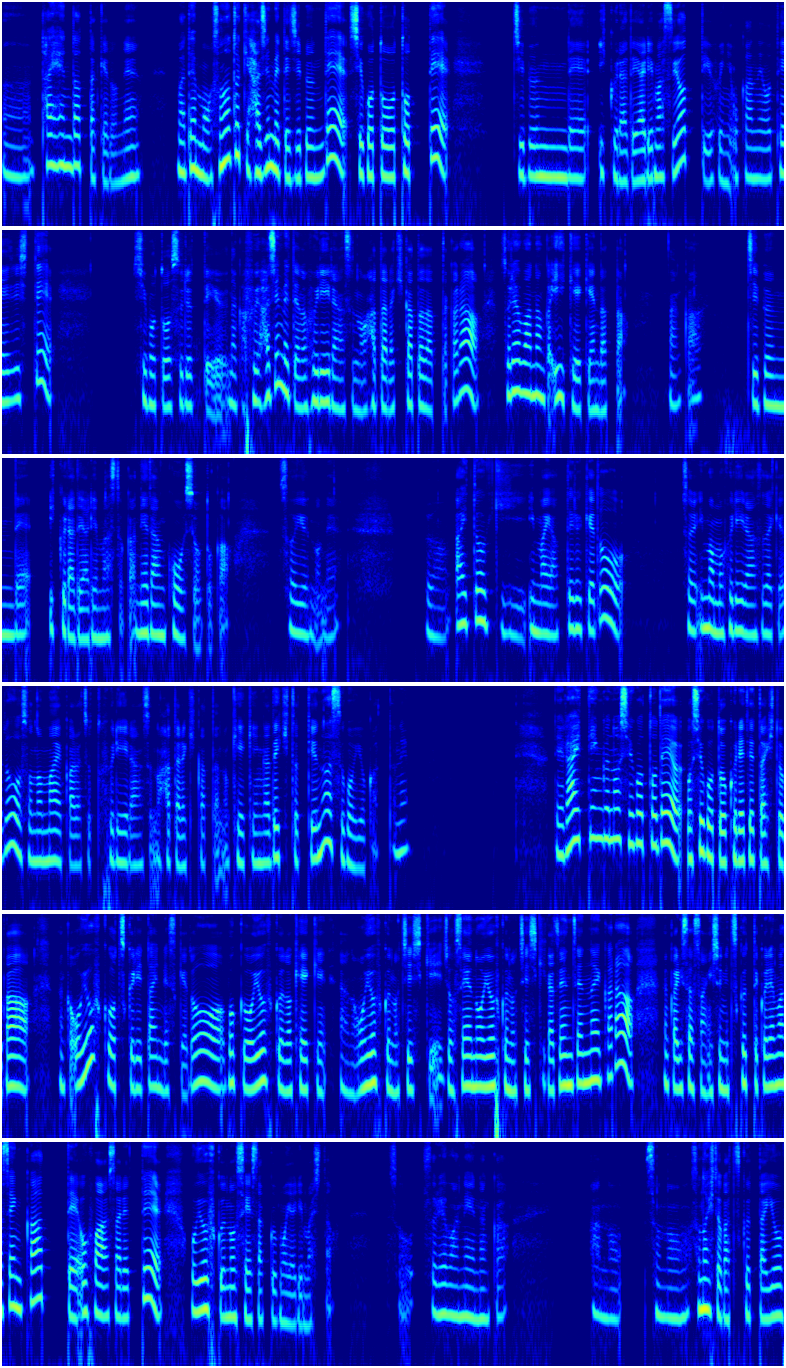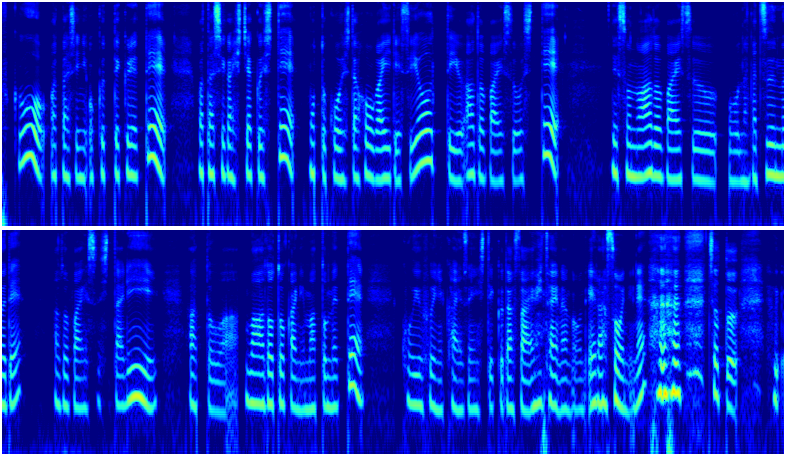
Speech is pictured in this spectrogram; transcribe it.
うん、大変だったけどね。まあでもその時初めて自分で仕事を取って自分でいくらでやりますよっていうふうにお金を提示して仕事をするっていうなんか初めてのフリーランスの働き方だったからそれはなんかいい経験だった。なんか自分でいくらでやりますとか値段交渉とかそういうのね。うん。愛登記今やってるけどそれ今もフリーランスだけどその前からちょっとフリーランスの働き方の経験ができたっていうのはすごい良かったね。でライティングの仕事でお仕事をくれてた人がなんかお洋服を作りたいんですけど僕お洋服の経験あのお洋服の知識女性のお洋服の知識が全然ないからなんかリサさん一緒に作ってくれませんか？ってオファーされてお洋服の制作もやりました。そう。それはねなんかあのそのその人が作った洋服を私に送ってくれて私が試着してもっとこうした方がいいですよっていうアドバイスをしてでそのアドバイスをなんかズームでアドバイスしたりあとはワードとかにまとめてこういう風に改善してくださいみたいなのを偉そうにね ちょっと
